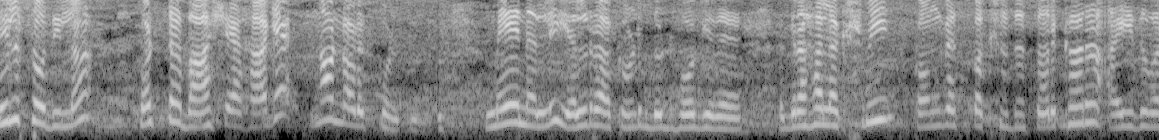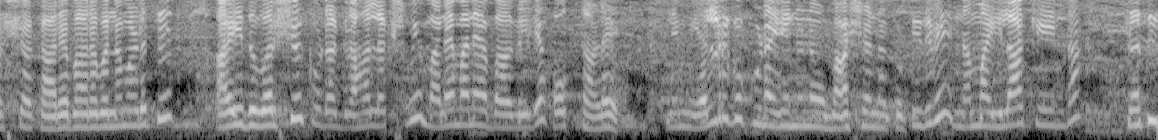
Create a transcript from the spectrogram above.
ನಿಲ್ಲಿಸೋದಿಲ್ಲ ಕೊಟ್ಟ ಭಾಷೆ ಹಾಗೆ ನಾವು ನಡೆದುಕೊಳ್ತೀವಿ ಮೇನಲ್ಲಿ ಎಲ್ಲರ ಅಕೌಂಟ್ ದುಡ್ಡು ಹೋಗಿದೆ. ಗೃಹಲಕ್ಷ್ಮಿ, ಕಾಂಗ್ರೆಸ್ ಪಕ್ಷದ ಸರ್ಕಾರ ಐದು ವರ್ಷ ಕಾರ್ಯಭಾರವನ್ನು ಮಾಡುತ್ತೆ. ಐದು ವರ್ಷ ಕೂಡ ಗೃಹಲಕ್ಷ್ಮಿ ಮನೆ ಮನೆ ಬಾಗಿಲಿಗೆ ಹೋಗ್ತಾಳೆ. ನಿಮ್ಮ ಎಲ್ರಿಗೂ ಕೂಡ ಏನು ನಾವು ಭಾಷೆಯನ್ನು ಕೊಟ್ಟಿದ್ದೀವಿ ನಮ್ಮ ಇಲಾಖೆಯಿಂದ ಪ್ರತಿ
